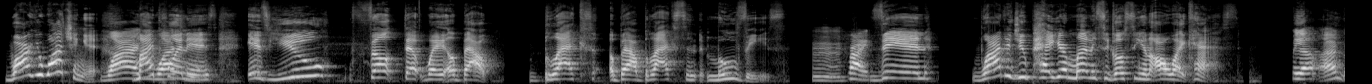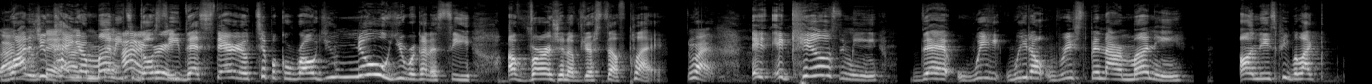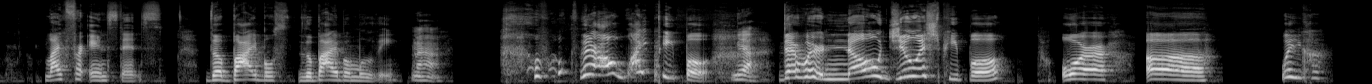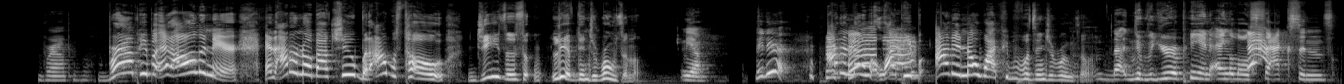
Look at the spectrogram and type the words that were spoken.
Why are you watching it? Why are My point is, it? if you felt that way about blacks about blacks in movies, Right. then why did you pay your money to go see an all white cast? yeah. I, I Why agree did you with that. I pay your money that. to I go agree. see that stereotypical role you knew you were gonna see a version of yourself play? Right. It it kills me that we we don't re-spend our money on these people like like for instance the Bible the Bible movie. Uh huh. They're all white people. Yeah. There were no Jewish people or uh what do you call Brown people. brown people at all in there. And I don't know about you, but I was told Jesus lived in Jerusalem. Yeah. They did. I didn't know white people. I didn't know white people was in Jerusalem. The, European Anglo Saxons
